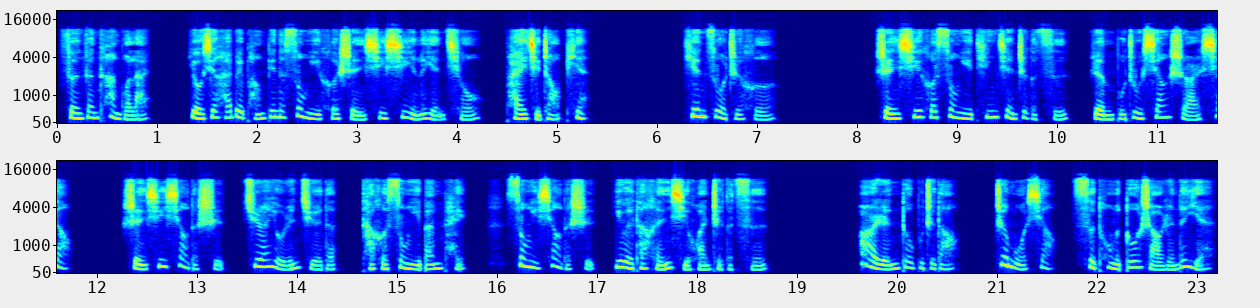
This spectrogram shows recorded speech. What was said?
纷纷看过来，有些还被旁边的宋毅和沈西吸引了眼球，拍起照片。天作之合，沈西和宋毅听见这个词，忍不住相视而笑。沈西笑的是，居然有人觉得他和宋毅般配；宋毅笑的是，因为他很喜欢这个词。二人都不知道。这抹笑刺痛了多少人的眼？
